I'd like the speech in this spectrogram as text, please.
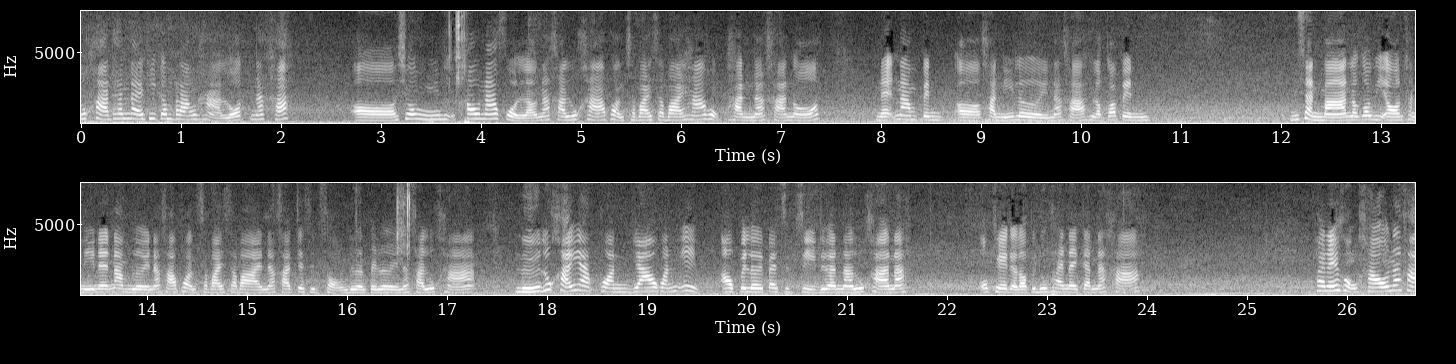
ลูกค้าท่านใดที่กำลังหารถนะคะ ช่วงนี้เข้าหน้าฝนแล้วนะคะ ลูกค้าผ่อนสบายๆ5 6พันนะคะเนาะแนะนำเป็นคันนี้เลยนะคะ แล้วก็เป็นนิสันมาร์แล้วก็วีออสคันนี้แนะนำเลยนะคะ ผ่อนสบายๆนะคะ 72 เดือนไปเลยนะคะ ลูกค้า หรือลูกค้าอยากผ่อนยาวกว่านั้อีกเอาไปเลย 84 เดือนนะลูกค้านะโอเค เดี๋ยวเราไปดูภายในกันนะคะ ภายในของเขานะคะ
